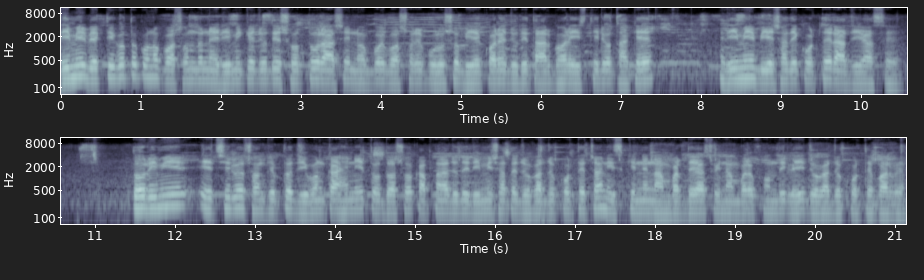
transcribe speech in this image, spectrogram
রিমির ব্যক্তিগত কোনো পছন্দ নেই। রিমিকে যদি সত্তর, আশি, নব্বই বছরের পুরুষও বিয়ে করে, যদি তার ঘরে স্ত্রীও থাকে, রিমি বিয়ে শাদী করতে রাজি আছে। তো রিমির এ ছিল সংক্ষিপ্ত জীবন কাহিনী। তো দর্শক, আপনারা যদি রিমির সাথে যোগাযোগ করতে চান, স্ক্রিনে নাম্বার দেওয়া সেই নাম্বারে ফোন দিলেই যোগাযোগ করতে পারবেন।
